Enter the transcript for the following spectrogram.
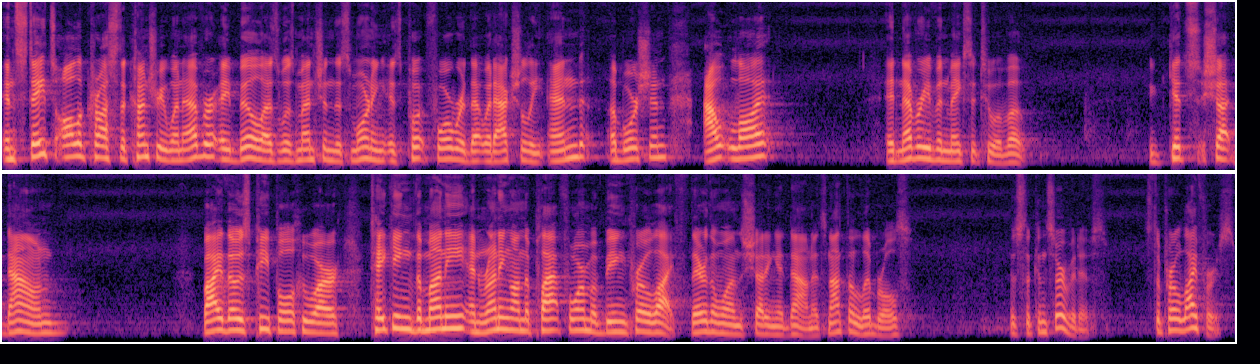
in states all across the country, whenever a bill, as was mentioned this morning, is put forward that would actually end abortion, outlaw it, it never even makes it to a vote. It gets shut down by those people who are taking the money and running on the platform of being pro life. They're the ones shutting it down. It's not the liberals, it's the conservatives, it's the pro lifers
